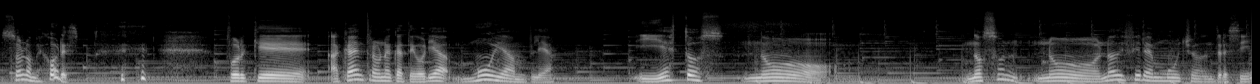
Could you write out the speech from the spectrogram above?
son los mejores. Porque acá entra una categoría muy amplia. Y estos no. No son. No, no difieren mucho entre sí.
